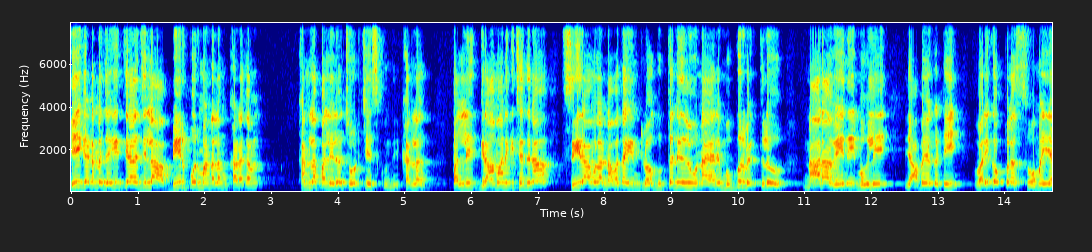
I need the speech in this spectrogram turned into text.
ఈ ఘటన జగిత్యాల జిల్లా బీర్పూర్ మండలం కడకం కండ్లపల్లిలో చోటు చేసుకుంది. కండ్లపల్లి గ్రామానికి చెందిన శ్రీరాముల నవత ఇంట్లో గుప్త నిధులు ఉన్నాయని ముగ్గురు వ్యక్తులు నారా వేణి మొగిలి యాభై ఒకటి వరికొప్పుల సోమయ్య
